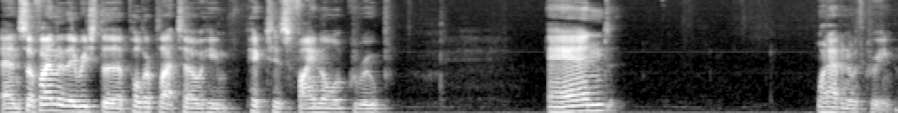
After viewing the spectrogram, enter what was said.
And so finally they reached the polar plateau. He picked his final group. And what happened with Crean?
